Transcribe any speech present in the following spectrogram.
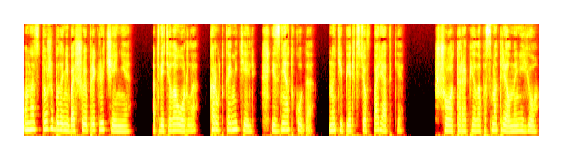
«У нас тоже было небольшое приключение», – ответила Орла. «Короткая метель. Из ниоткуда. Но теперь все в порядке. Шо торопело посмотрел на нее.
